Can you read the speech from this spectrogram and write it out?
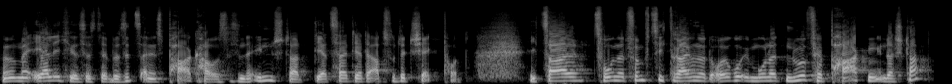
Wenn man mal ehrlich ist, ist der Besitz eines Parkhauses in der Innenstadt derzeit ja der absolute Jackpot. Ich zahle 250, 300 Euro im Monat nur für Parken in der Stadt.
